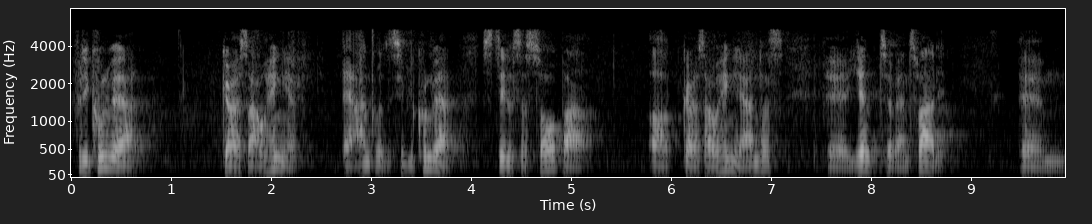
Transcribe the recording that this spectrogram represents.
Fordi kun ved at gøre sig afhængig af andre disciple, kun være at stille sig sårbar og gøre sig afhængig af andres øh, hjælp til at være ansvarlig, Øhm,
